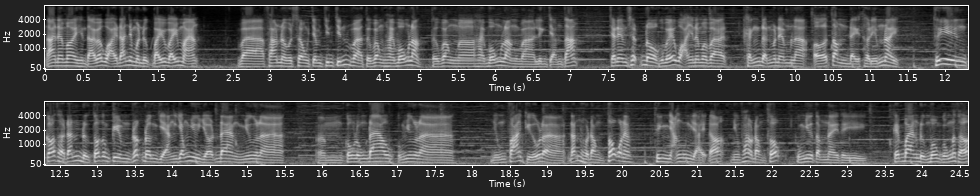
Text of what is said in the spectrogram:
Đây anh em ơi hiện tại béo quậy đánh cho mình được 77 mạng. Và farm NVC 199 và tử vong 24 lần. Tử vong uh, 24 lần và liên chạm 8 Cho anh em xếp đồ của bé quậy anh em ơi Và khẳng định với anh em là ở tầm đầy thời điểm này Thúy Yên có thể đánh được tố tông kim rất đơn giản giống như võ đàn như là um, con lông đao cũng như là những phái kiểu là đánh hội đồng tốt anh em. Thiên nhẫn cũng vậy đó những phái hội đồng tốt. Cũng như tầm này thì cái ban đường môn cũng có thể.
